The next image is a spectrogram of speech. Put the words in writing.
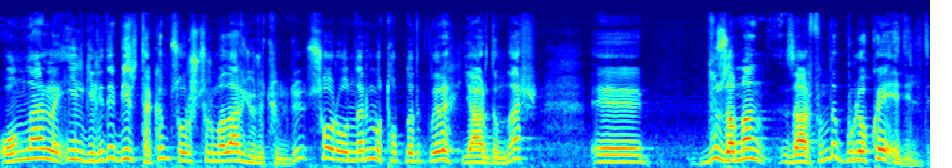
onlarla ilgili de bir takım soruşturmalar yürütüldü. Sonra onların o topladıkları yardımlar e, bu zaman zarfında bloke edildi.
